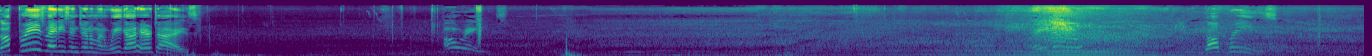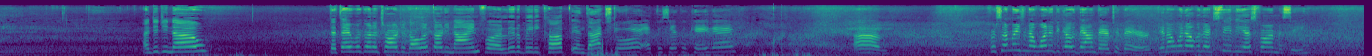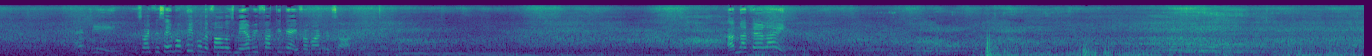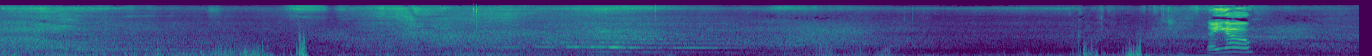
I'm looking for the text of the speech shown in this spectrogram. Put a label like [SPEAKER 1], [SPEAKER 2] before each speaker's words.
[SPEAKER 1] Gulf Breeze, ladies and gentlemen. We got hair ties. O-rings. There you go. Gulf Breeze. And did you know they were going to charge $1.39 for a little bitty cup in that store at the Circle K there? Um, for some reason, I wanted to go down there to there. Then I went over there to CVS Pharmacy. And gee, it's like the same old people that follows me every fucking day from Arkansas. I'm not there late. There you go.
